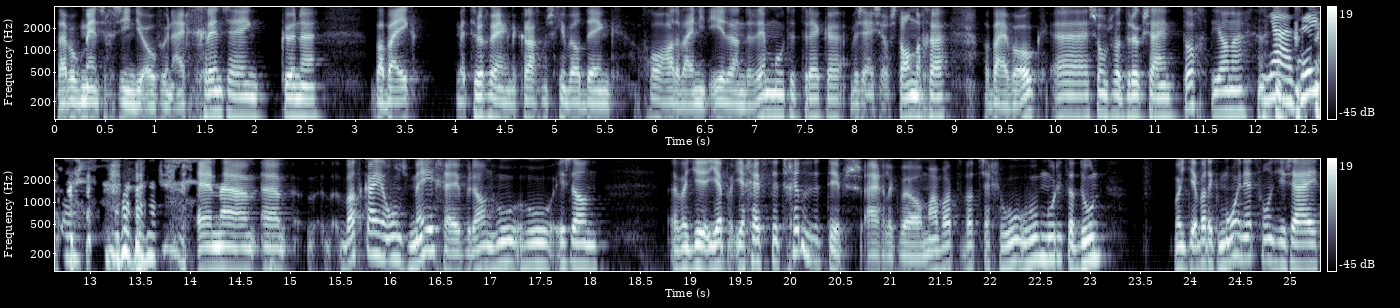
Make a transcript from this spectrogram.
We hebben ook mensen gezien die over hun eigen grenzen heen kunnen. Waarbij ik met terugwerkende kracht misschien wel denk, goh, hadden wij niet eerder aan de rem moeten trekken? We zijn zelfstandigen, waarbij we ook uh, soms wat druk zijn, toch, Dianne? Ja, zeker. en uh, wat kan je ons meegeven dan? Hoe, hoe is dan eh, want je, je, hebt, je geeft verschillende tips eigenlijk wel. Maar wat, wat zeg je, hoe, hoe moet ik dat doen? Want je, wat ik mooi net vond, je zei...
